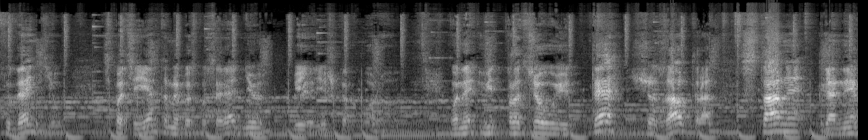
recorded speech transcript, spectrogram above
студентів з пацієнтами безпосередньо біля ліжка хворого. Вони відпрацьовують те, що завтра стане для них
